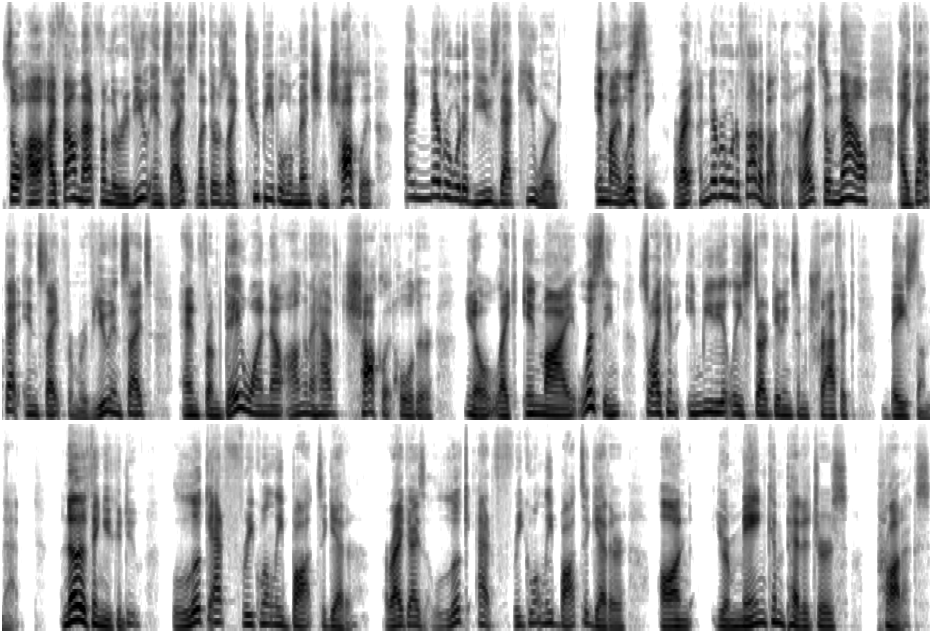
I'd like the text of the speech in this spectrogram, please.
So uh, I found that from the review insights. Like there was like two people who mentioned chocolate. I never would have used that keyword in my listing. All right. I never would have thought about that. All right. So now I got that insight from review insights. And from day one, now I'm going to have chocolate holder, you know, like in my listing. So I can immediately start getting some traffic based on that. Another thing you can do look at frequently bought together. All right, guys, look at frequently bought together on your main competitors' products.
